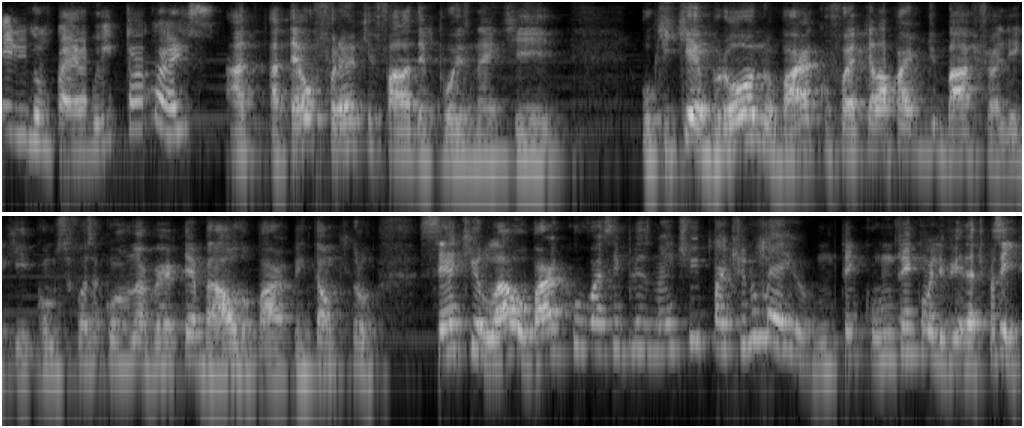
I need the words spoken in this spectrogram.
ele não vai aguentar mais. Até o Frank fala depois, né, que o que quebrou no barco foi aquela parte de baixo ali, que como se fosse a coluna vertebral do barco. Então, aquilo, sem aquilo lá, o barco vai simplesmente partir no meio. Não tem, não tem como ele vir. Tipo assim,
